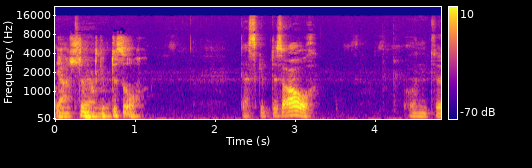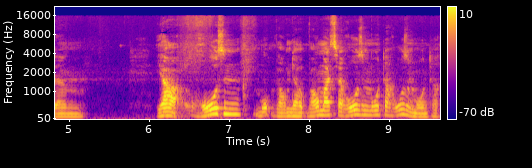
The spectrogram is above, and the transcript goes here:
ja, Und, stimmt, ähm, gibt es auch. Das gibt es auch. Und ähm, ja, Rosen, warum, der, warum heißt der Rosenmontag Rosenmontag?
